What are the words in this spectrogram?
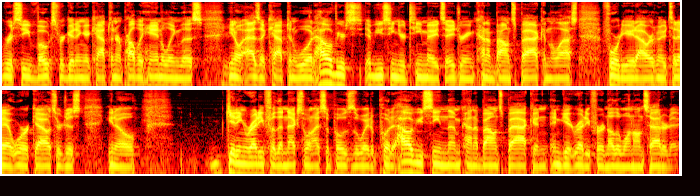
receive votes for getting a captain or probably handling this, you know, as a captain would. How have you have you seen your teammates, Adrian, kind of bounce back in the last 48 hours, maybe today at workouts or just, you know, getting ready for the next one, I suppose is the way to put it. How have you seen them kind of bounce back and, and get ready for another one on Saturday?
